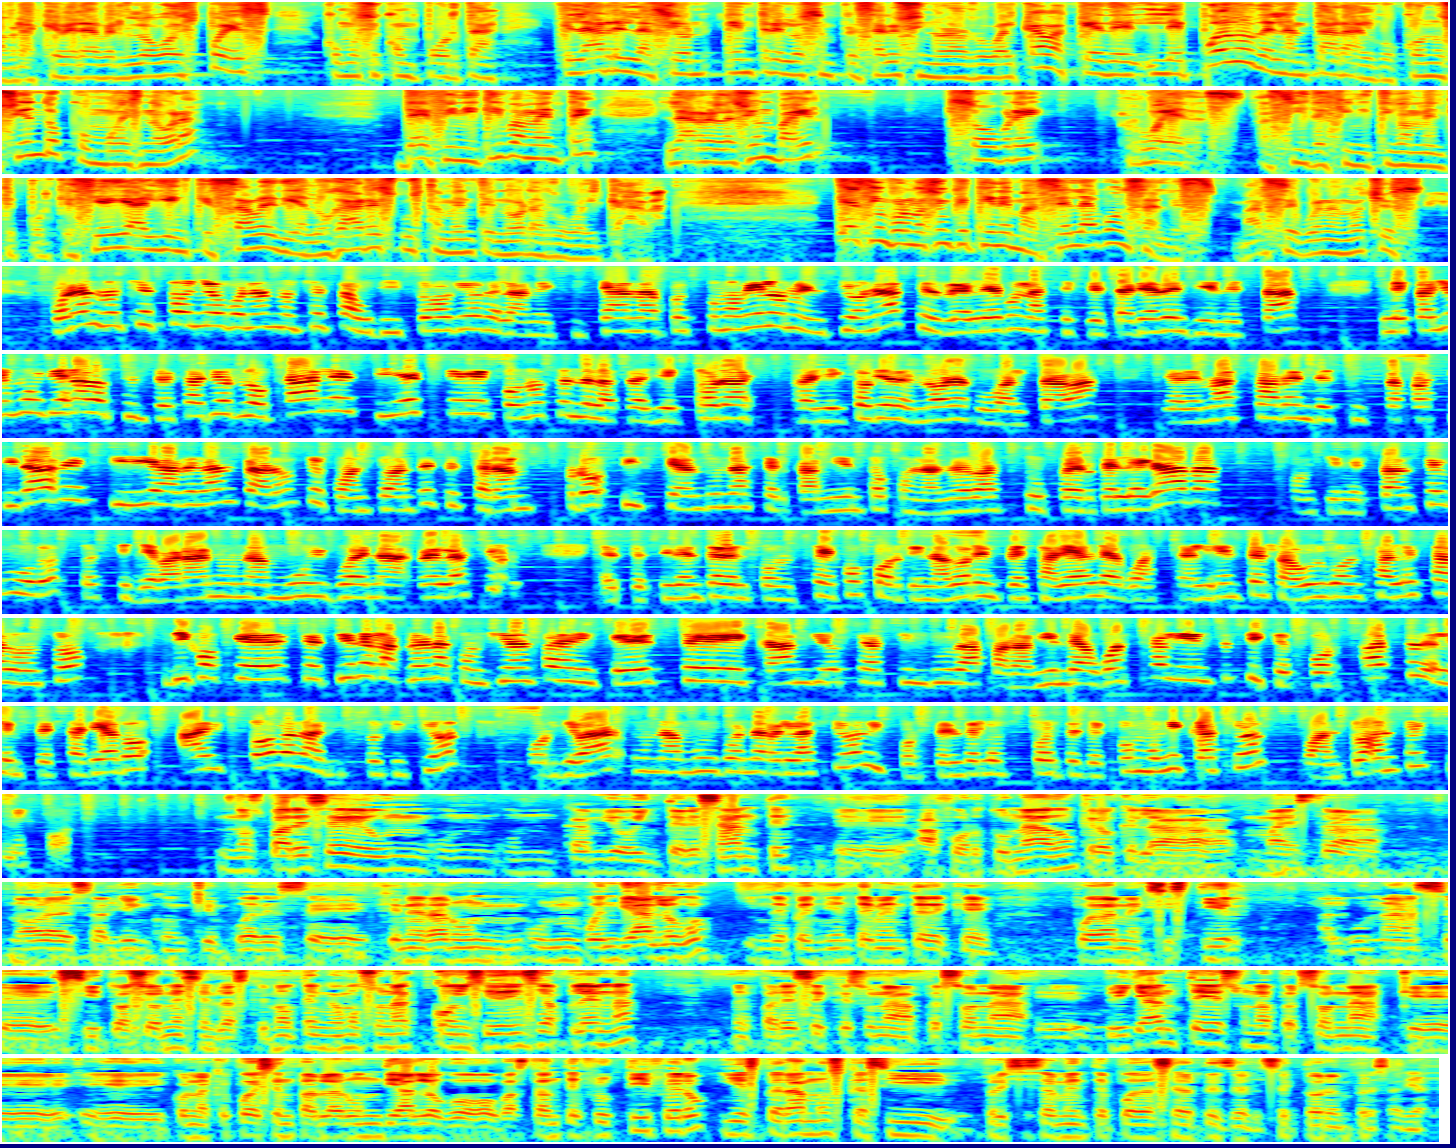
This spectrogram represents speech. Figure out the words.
habrá que ver a ver luego después cómo se comporta la relación entre los empresarios y Nora Rubalcaba, que de, le puedo adelantar algo, conociendo cómo es Nora, definitivamente la relación va a ir sobre ruedas, así definitivamente, porque si hay alguien que sabe dialogar es justamente Nora Rubalcaba. Es información que tiene Marcela González. Marce, buenas noches. Buenas noches, Toño. Buenas noches, auditorio de la Mexicana. Pues como bien lo mencionas, el relevo en la Secretaría del Bienestar le cayó muy bien a los empresarios locales y es que conocen de la trayectoria, trayectoria de Nora Rubalcaba y además saben de sus capacidades y adelantaron que cuanto antes estarán propiciando un acercamiento con la nueva superdelegada con quien están seguros, pues que llevarán una muy buena relación. El presidente del Consejo Coordinador Empresarial de Aguascalientes, Raúl González Alonso, dijo que se tiene la plena confianza en que este cambio sea sin duda para bien de Aguascalientes y que por parte del empresariado hay toda la disposición por llevar una muy buena relación y por tender los puentes de comunicación cuanto antes mejor nos parece un, cambio interesante, eh, afortunado. Creo que la maestra Nora es alguien con quien puedes eh, generar un, un, buen diálogo, independientemente de que puedan existir algunas eh, situaciones en las que no tengamos una coincidencia plena. Me parece que es una persona eh, brillante, es una persona que con la que puedes entablar un diálogo bastante fructífero y esperamos que así precisamente pueda ser desde el sector empresarial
